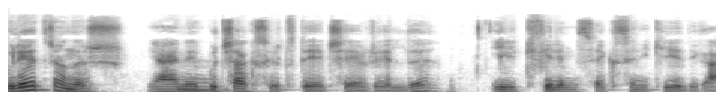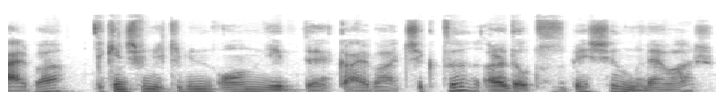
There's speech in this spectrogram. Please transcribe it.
Blade Runner yani Hmm. Bıçak Sırtı diye çevrildi. İlk film 82'ydi galiba. İkinci film 2017'de galiba çıktı. Arada 35 yıl mı ne var?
